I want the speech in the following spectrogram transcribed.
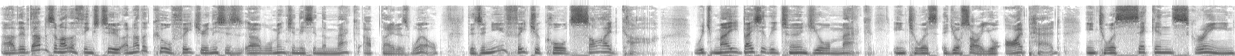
Uh, they've done some other things too. Another cool feature, and this is uh, we'll mention this in the Mac update as well. There's a new feature called Sidecar which may basically turns your Mac into a your sorry your iPad into a second screen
